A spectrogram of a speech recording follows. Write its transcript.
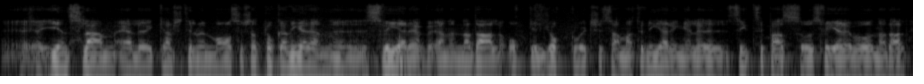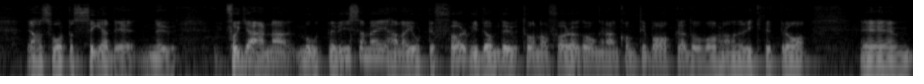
Eh, i en slam eller kanske till och med Masters att plocka ner en eh, Zverev, en Nadal och en Djokovic i samma turnering eller Tsitsipas och Zverev och Nadal. Jag har svårt att se det nu. Får gärna motbevisa mig. Han har gjort det förr. Vi dömde ut honom förra gången han kom tillbaka. Då var han riktigt bra. Ehm,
